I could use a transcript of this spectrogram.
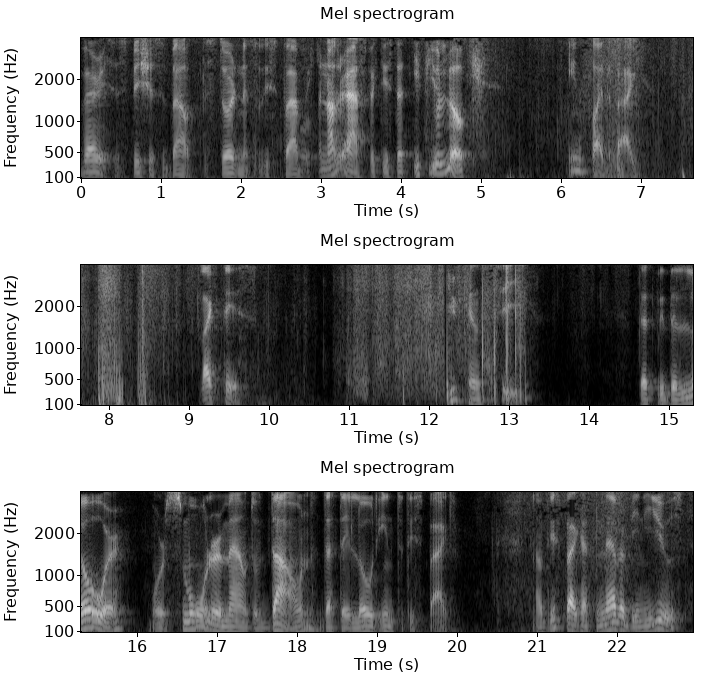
very suspicious about the sturdiness of this fabric. Another aspect is that if you look inside the bag, like this, you can see that with the lower or smaller amount of down that they load into this bag. Now this bag has never been used,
